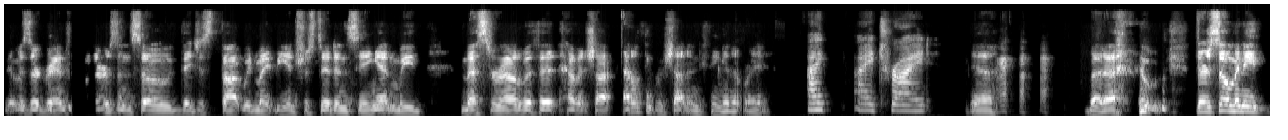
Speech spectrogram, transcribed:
It was their grandfather's, and so they just thought we might be interested in seeing it, and we messed around with it. Haven't shot. I don't think we've shot anything in it, right? I I tried. Yeah. but uh there's so many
